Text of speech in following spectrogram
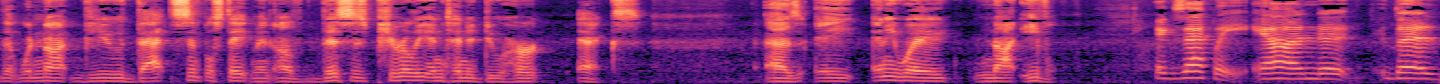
that would not view that simple statement of this is purely intended to hurt X as a anyway not evil. Exactly, and uh, the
